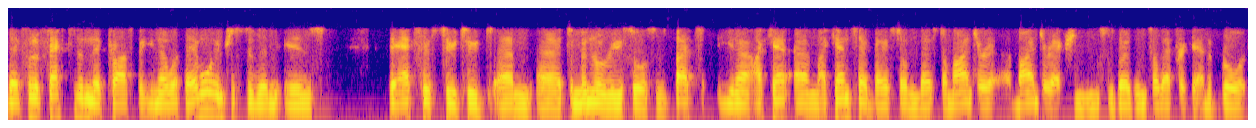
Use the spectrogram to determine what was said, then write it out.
they've sort of factored in their price, but you know what they're more interested in is the access to to um, uh, to mineral resources. But you know, I can um, I can say based on based on my inter- my interaction, this is both in South Africa and abroad,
